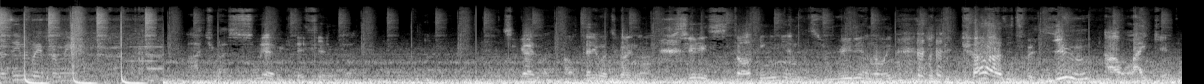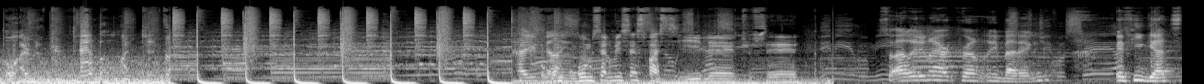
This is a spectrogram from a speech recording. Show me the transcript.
Doesn't even wait for me. Saoulé avec tes films. So guys, I'll tell you what's going on. Shir is stalking me and it's really annoying. But because it's for you, I like it. Oh, I will pretend I like it. How you feeling? Home services facile, tu sais. So Elliot and I are currently betting if he gets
